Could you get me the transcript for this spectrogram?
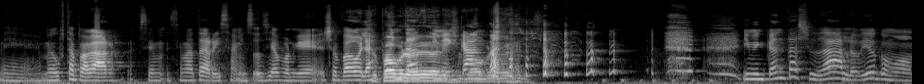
Eh, me gusta pagar, se, se, mata de risa mi socia porque yo pago las yo cuentas y me encanta. y me encanta ayudar, lo veo como,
